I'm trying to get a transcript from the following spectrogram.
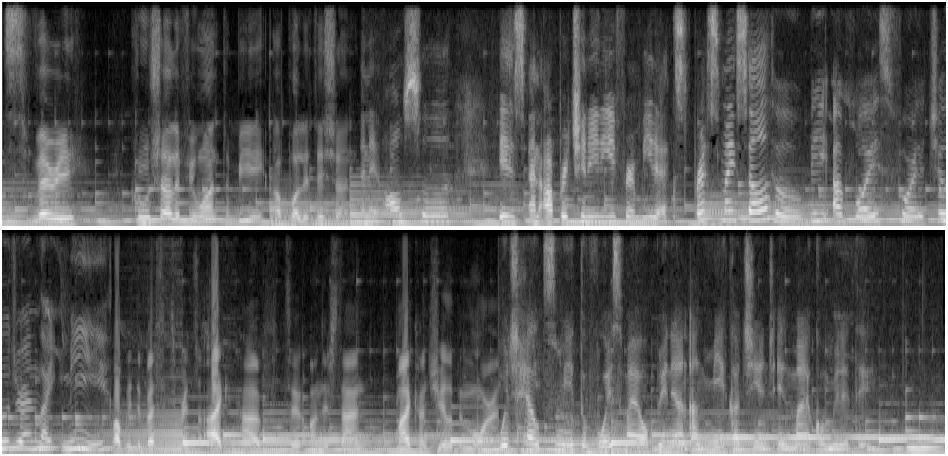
It's very crucial if you want to be a politician. And it also is an opportunity for me to express myself. To be a voice for the children like me. Probably the best experience I can have to understand my country a little bit more. Which helps me to voice my opinion and make a change in my community.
